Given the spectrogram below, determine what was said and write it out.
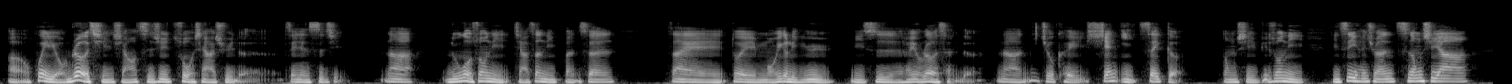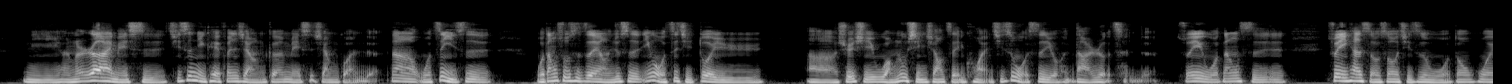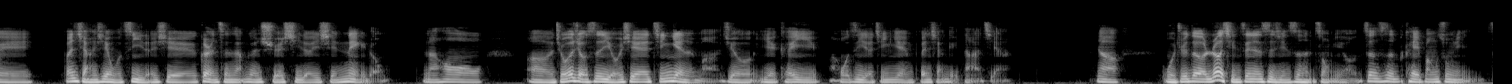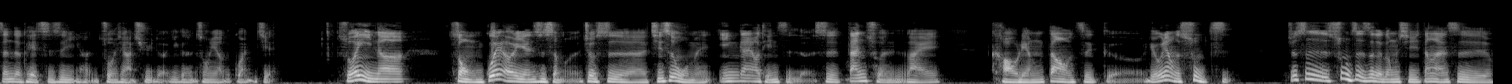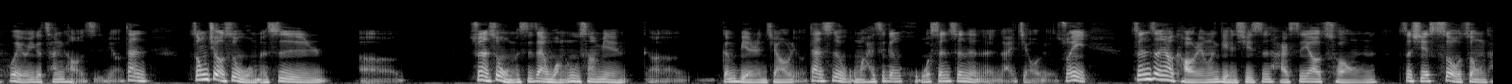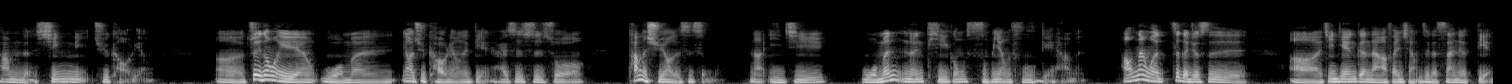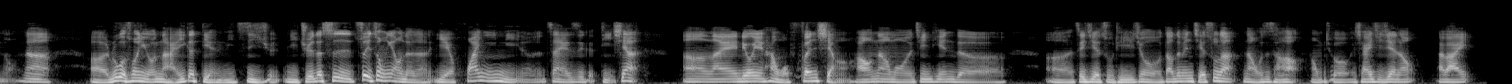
呃，会有热情想要持续做下去的这件事情。那如果说你假设你本身在对某一个领域你是很有热忱的，那你就可以先以这个东西，比如说你你自己很喜欢吃东西啊。你很热爱美食，其实你可以分享跟美食相关的。那我自己是，我当初是这样，就是因为我自己对于啊学习网络行销这一块，其实我是有很大热忱的。所以我当时最一开始的时候，其实我都会分享一些我自己的一些个人成长跟学习的一些内容。然后呃，久而久之有一些经验了嘛，就也可以把我自己的经验分享给大家。那。我觉得热情这件事情是很重要，这是可以帮助你真的可以持之以恒做下去的一个很重要的关键。所以呢，总归而言是什么？就是其实我们应该要停止的是单纯来考量到这个流量的数字，就是数字这个东西当然是会有一个参考的指标，但终究是我们是呃，虽然说我们是在网络上面呃跟别人交流，但是我们还是跟活生生的人来交流，所以真正要考量的点，其实还是要从这些受众他们的心理去考量。呃，最终而言，我们要去考量的点，还是是说他们需要的是什么，那以及我们能提供什么样的服务给他们。好，那么这个就是啊，今天跟大家分享这个三个点哦。那呃，如果说有哪一个点你自己觉你觉得是最重要的呢，也欢迎你呢在这个底下啊来留言和我分享。好，那么今天的呃这期的主题就到这边结束了。那我是常浩，那我们就下一期见喽，拜拜。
